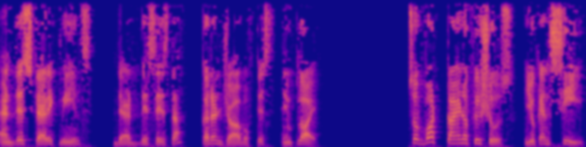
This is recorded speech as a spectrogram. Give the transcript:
And this asterisk means that this is the current job of this employee. So what kind of issues you can see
